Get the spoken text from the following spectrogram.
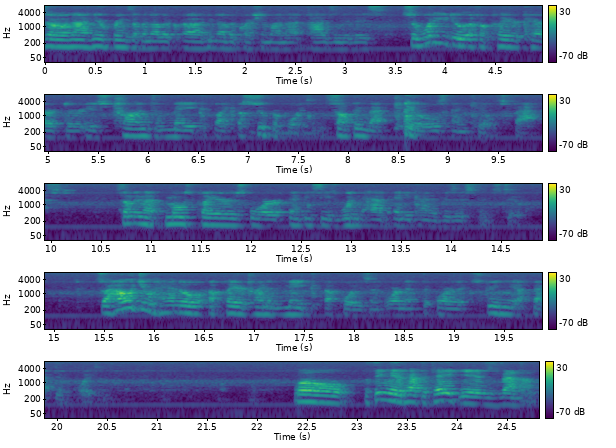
So now here brings up another uh, another question of mine that ties into this. So what do you do if a player character is trying to make like a super poison, something that kills and kills fast, something that most players or NPCs wouldn't have any kind of resistance to? So how would you handle a player trying to make a poison or an or an extremely effective poison? Well, the thing they would have to take is venom.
